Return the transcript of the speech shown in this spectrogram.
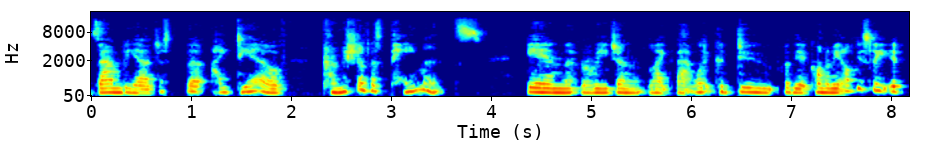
Zambia. Just the idea of permissionless payments in a region like that, what it could do for the economy. Obviously, it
